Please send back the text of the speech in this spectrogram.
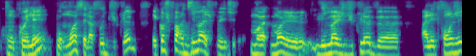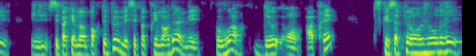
qu'on connaît, pour moi, c'est la faute du club. Et quand je parle d'image, moi, moi l'image du club euh, à l'étranger, c'est pas qu'elle m'importe peu, mais c'est pas primordial. Mais faut voir après ce que ça peut engendrer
